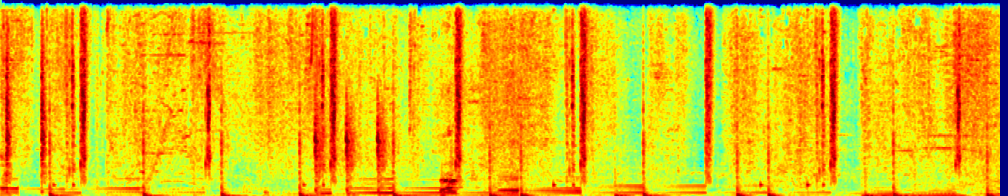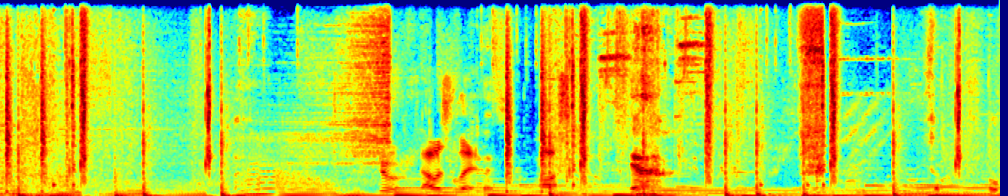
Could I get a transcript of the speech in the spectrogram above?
Dude, that was lit. That's awesome. Yeah. So, oh,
